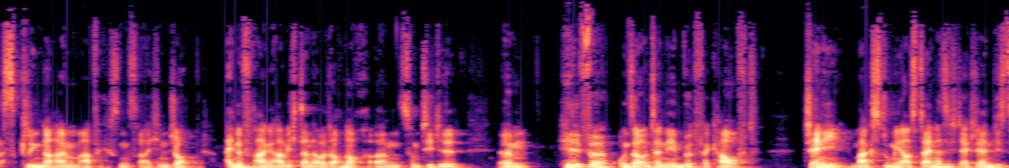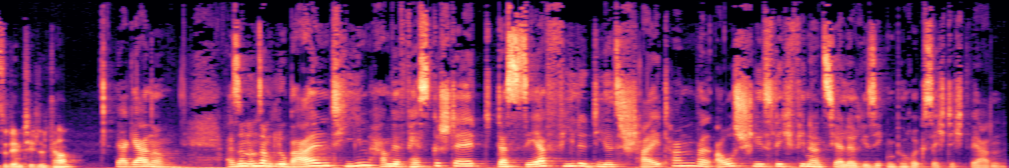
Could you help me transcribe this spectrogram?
Das klingt nach einem abwechslungsreichen Job. Eine Frage habe ich dann aber doch noch ähm, zum Titel. Ähm, Hilfe, unser Unternehmen wird verkauft. Jenny, magst du mir aus deiner Sicht erklären, wie es zu dem Titel kam? Ja, gerne. Also in unserem globalen Team haben wir festgestellt, dass sehr viele Deals scheitern, weil ausschließlich finanzielle Risiken berücksichtigt werden.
